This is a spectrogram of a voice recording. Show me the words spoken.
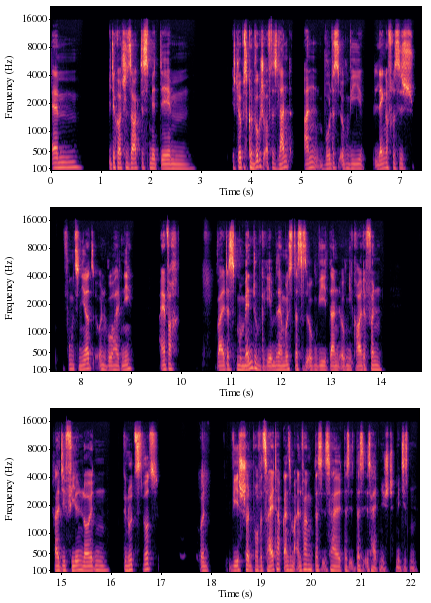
ähm, wie du gerade schon sagtest, mit dem, ich glaube, es kommt wirklich auf das Land an, wo das irgendwie längerfristig funktioniert und wo halt nie. Einfach weil das Momentum gegeben sein muss, dass das irgendwie dann irgendwie gerade von relativ vielen Leuten genutzt wird. Und wie ich schon prophezeit habe, ganz am Anfang, das ist halt, das, das ist halt nicht mit diesen,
